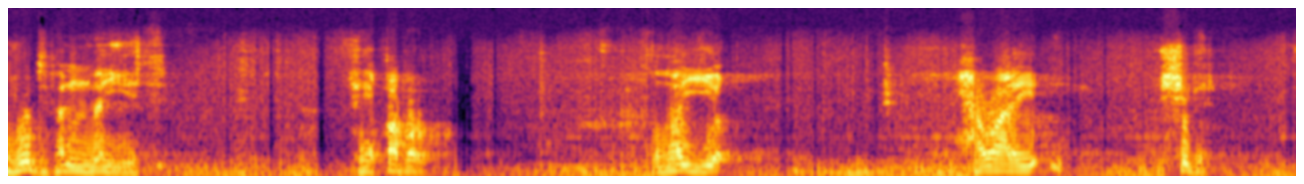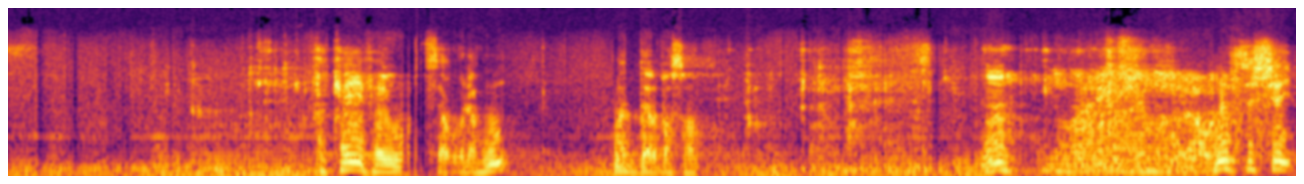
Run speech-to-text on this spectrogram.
يدفن الميت في قبر ضيق حوالي شبر فكيف يوسع له مد البصر؟ ها؟ نفس الشيء.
